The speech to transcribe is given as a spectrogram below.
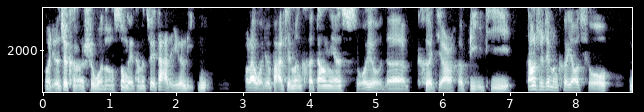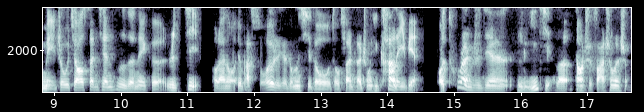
我觉得这可能是我能送给他们最大的一个礼物。后来我就把这门课当年所有的课件和笔记，当时这门课要求每周交三千字的那个日记，后来呢，我就把所有这些东西都都翻出来重新看了一遍。我突然之间理解了当时发生了什么。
